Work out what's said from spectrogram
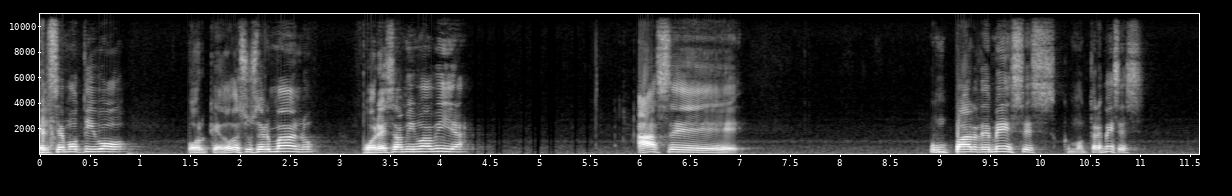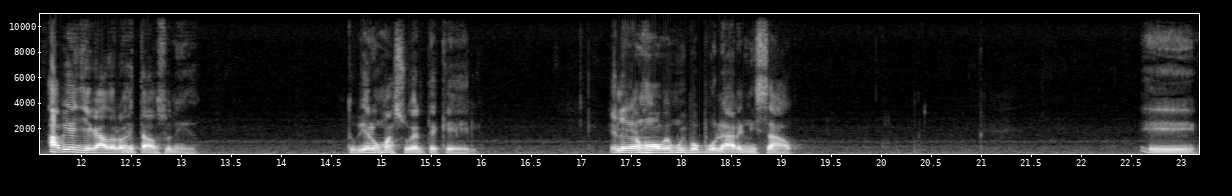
Él se motivó porque dos de sus hermanos, por esa misma vía, hace un par de meses, como tres meses, habían llegado a los Estados Unidos. Tuvieron más suerte que él. Él era un joven muy popular en Nizao. Eh,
